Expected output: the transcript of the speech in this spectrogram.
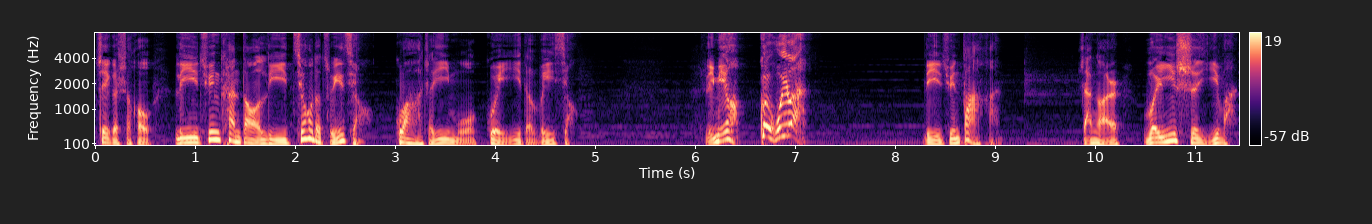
这个时候，李军看到李娇的嘴角挂着一抹诡异的微笑。李明，快回来！李军大喊。然而为时已晚，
